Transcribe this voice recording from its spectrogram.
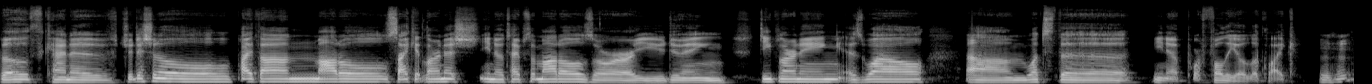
both kind of traditional Python models, scikit-learnish, you know, types of models, or are you doing deep learning as well? Um, what's the you know portfolio look like? Mm-hmm.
